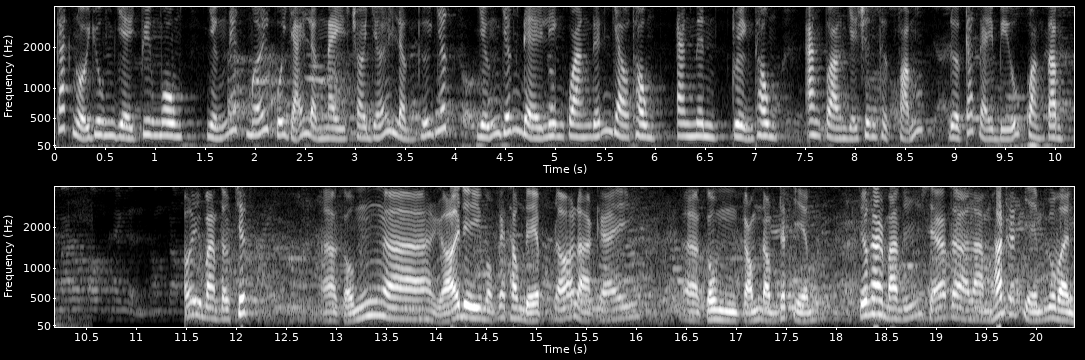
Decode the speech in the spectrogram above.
các nội dung về chuyên môn, những nét mới của giải lần này so với lần thứ nhất, những vấn đề liên quan đến giao thông, an ninh, truyền thông, an toàn vệ sinh thực phẩm được các đại biểu quan tâm. Đối với ban tổ chức à, cũng gửi đi một cái thông điệp đó là cái cùng cộng đồng trách nhiệm trước hết ban tổ chức sẽ ờ, làm hết trách nhiệm của mình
